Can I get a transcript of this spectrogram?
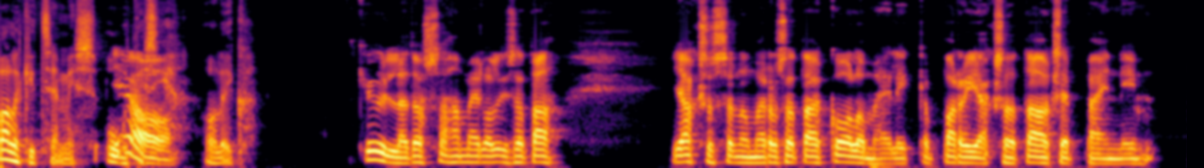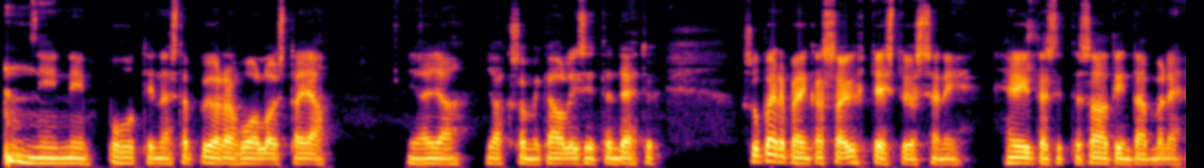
palkitsemisuutisia, Joo. oliko? Kyllä, tuossahan meillä oli sata, jaksossa numero 103, eli pari jaksoa taaksepäin, niin, niin, niin puhuttiin näistä pyörähuolloista ja, ja, ja jakso, mikä oli sitten tehty Superpen kanssa yhteistyössä, niin heiltä sitten saatiin tämmöinen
